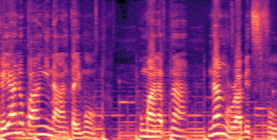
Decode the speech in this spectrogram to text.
Kaya ano pa ang inaantay mo? Humanap na ng rabbit's foot.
